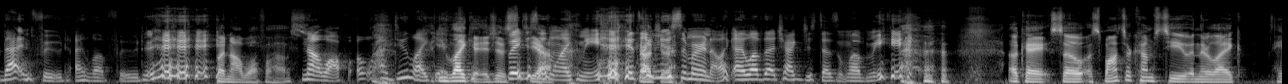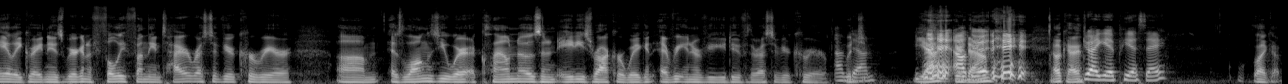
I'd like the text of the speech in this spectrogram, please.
that and food. I love food. But not Waffle House. Not waffle. Oh, I do like it. you like it. It just, but it just yeah. doesn't like me. it's like New Smyrna. Like I love that track, just doesn't love me. Okay, so a sponsor comes to you and they're like, Hailie, great news. We're going to fully fund the entire rest of your career um, as long as you wear a clown nose and an 80s rocker wig in every interview you do for the rest of your career. I'm Would you- down. yeah, you're I'll down? do it. Okay. do I get a PSA? like a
